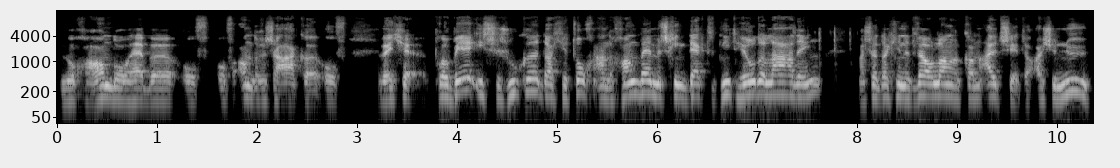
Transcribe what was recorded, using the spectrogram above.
nog handel hebben of, of andere zaken. Of weet je, probeer iets te zoeken dat je toch aan de gang bent. Misschien dekt het niet heel de lading, maar zodat je het wel langer kan uitzitten. Als je nu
